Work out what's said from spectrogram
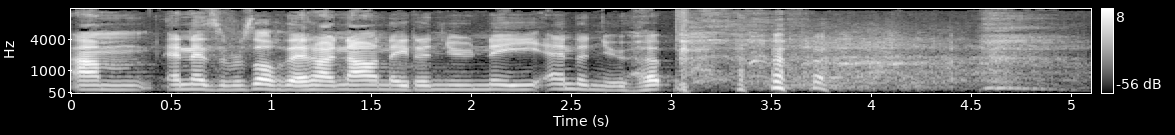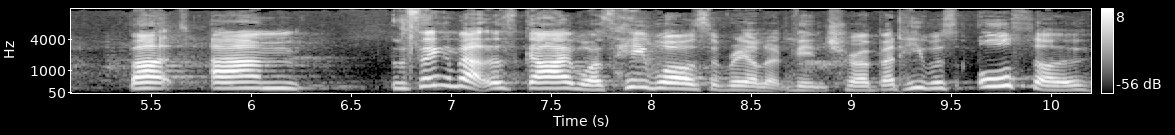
Um, and as a result of that, I now need a new knee and a new hip. but um, the thing about this guy was he was a real adventurer, but he was also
